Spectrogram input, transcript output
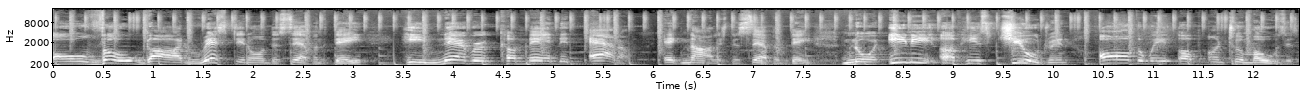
Although God rested on the seventh day, he never commanded Adam acknowledge the seventh day, nor any of his children all the way up unto Moses.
